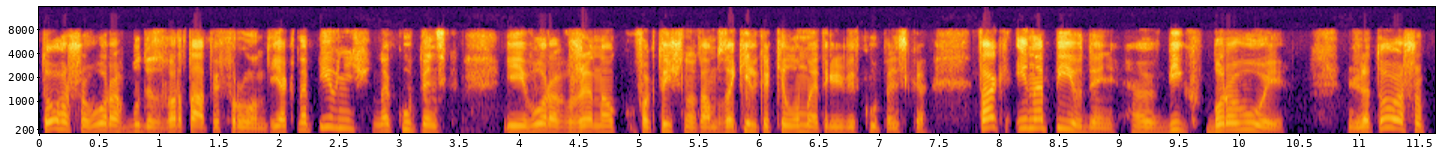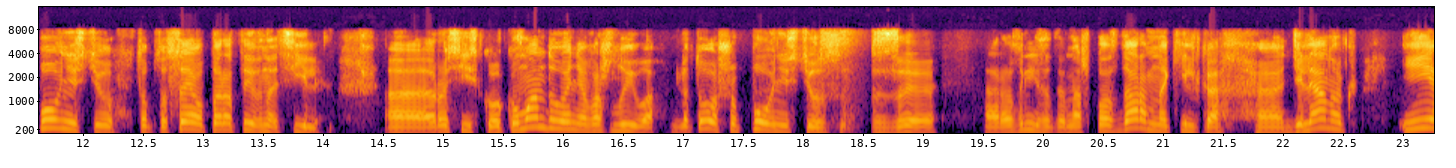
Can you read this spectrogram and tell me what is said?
того, що ворог буде згортати фронт як на північ, на Куп'янськ, і ворог вже на фактично там за кілька кілометрів від Куп'янська, так і на південь, е, в бік Борової. Для того, щоб повністю, тобто це оперативна ціль е, російського командування важлива, для того, щоб повністю з, з розрізати наш плацдарм на кілька е, ділянок і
